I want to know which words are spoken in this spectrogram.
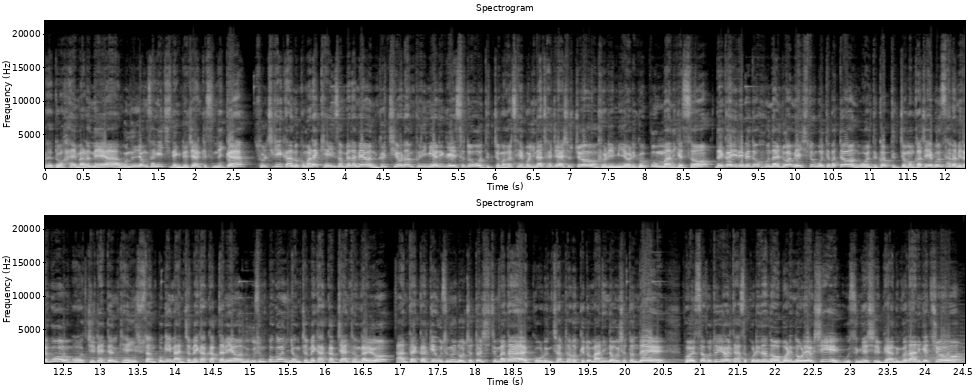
그래도 할 말은 해야 오늘 영상이 진행되지 않겠습니까? 솔직히 까놓고 말해 케인 선배라면 그 치열한 프리미어리그에서도 득점왕을 3번이나 차지하셨죠. 프리미어리그 뿐만이겠어? 내가 이래봬도 호날두와 메시도 못 해봤던 월드컵 득점왕까지 해본 사람이라고 어찌됐든 개인 수상폭이 만점에 가깝다면 우승폭은 0점에 가깝지 않던가요? 안타깝게 우승을 놓쳤던 시즌마다 골은 참 더럽게도 많이 넣으셨던데 벌써부터 15골이나 넣어버린 올해 역시 우승에 실패하는 건 아니겠죠?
